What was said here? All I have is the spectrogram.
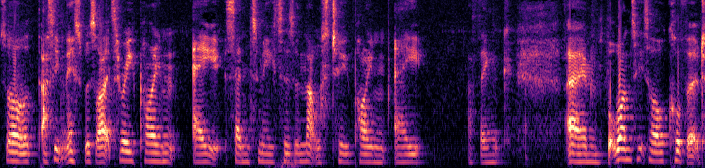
So I think this was like 3.8 centimetres and that was 2.8 I think. Um, but once it's all covered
